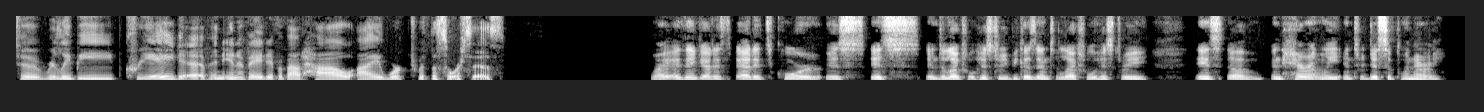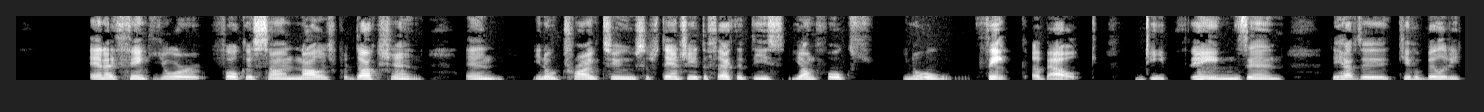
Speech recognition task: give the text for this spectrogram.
to really be creative and innovative about how I worked with the sources. Right. I think at its at its core is it's intellectual history because intellectual history is uh, inherently interdisciplinary, and I think your focus on knowledge production and you know trying to substantiate the fact that these young folks you know think about deep things and they have the capability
